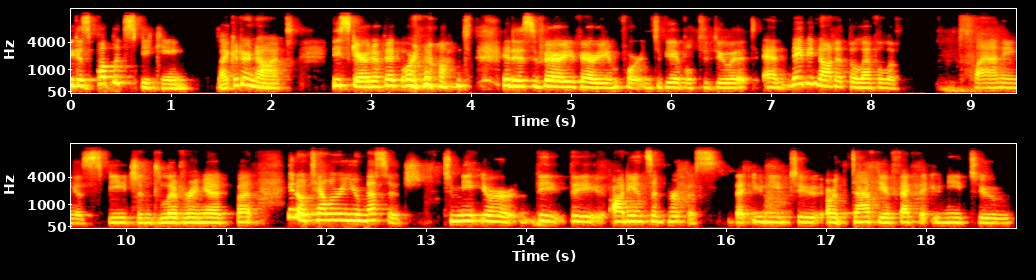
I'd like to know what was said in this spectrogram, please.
Because public speaking, like it or not, be scared of it or not, it is very very important to be able to do it, and maybe not at the level of planning a speech and delivering it but you know tailoring your message to meet your the the audience and purpose that you need to or to have the effect that you need to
